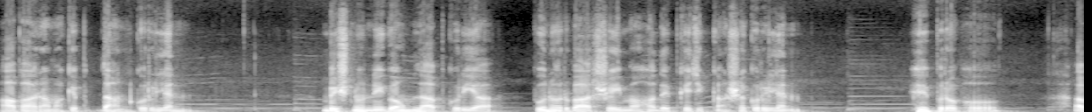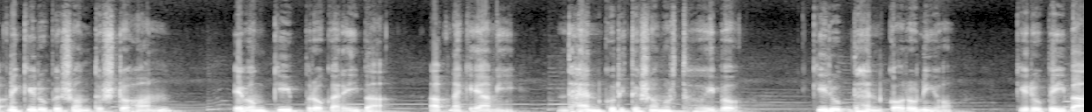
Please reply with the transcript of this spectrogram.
আবার আমাকে দান করিলেন। বিষ্ণু নিগম লাভ করিয়া পুনর্বার সেই মহাদেবকে জিজ্ঞাসা করিলেন, হে প্রভু, আপনি কি রূপে সন্তুষ্ট হন এবং কি প্রকারেই বা আপনাকে আমি ধ্যান করিতে সমর্থ হইব? কিরূপ ধ্যান করণীয়? কিরূপেই বা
